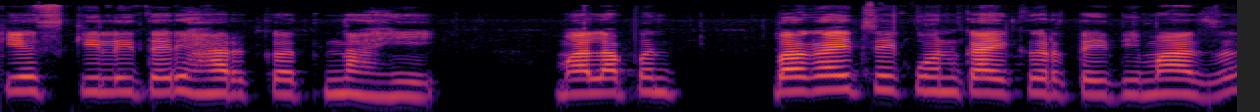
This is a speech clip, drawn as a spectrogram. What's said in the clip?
केस केली तरी हरकत नाही. मला पण बघायचंय कोण काय करतंय ती माझं.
